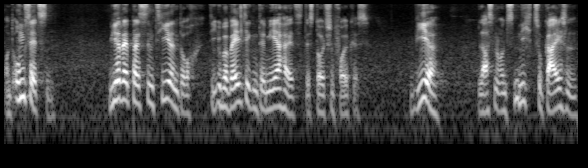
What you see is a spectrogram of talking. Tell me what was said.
und umsetzen, wir repräsentieren doch die überwältigende Mehrheit des deutschen Volkes. Wir lassen uns nicht zu Geiseln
